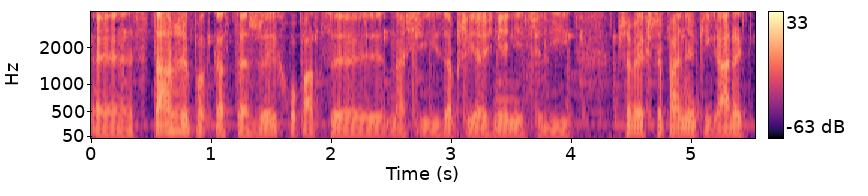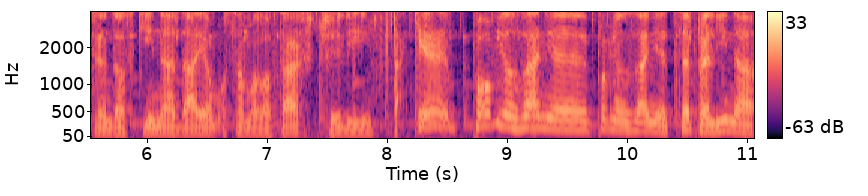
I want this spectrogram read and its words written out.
E, starzy podcasterzy, chłopacy nasi zaprzyjaźnieni, czyli Przemek Szczepaniuk i Arek Trendowski nadają o samolotach, czyli takie powiązanie, powiązanie Cepelina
